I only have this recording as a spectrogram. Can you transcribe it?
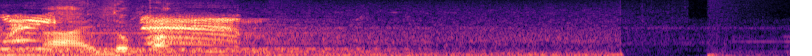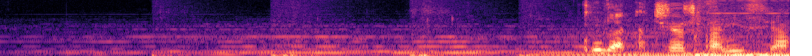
Wait! Aj, dupa. Kurde, jaka ciężka misja.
